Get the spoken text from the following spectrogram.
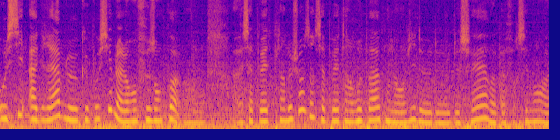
aussi agréables que possible. Alors en faisant quoi Euh, ça peut être plein de choses, hein. ça peut être un repas qu'on a envie de, se faire, euh, pas forcément, euh,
